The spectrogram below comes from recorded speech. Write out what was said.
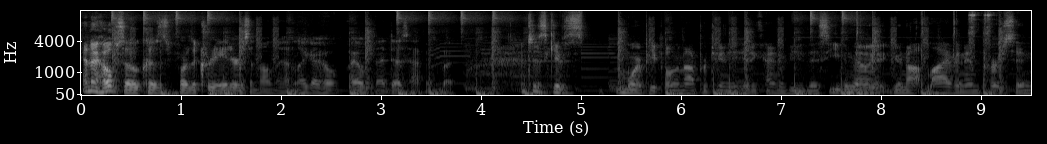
And i hope so because for the creators and all that like i hope i hope that does happen but it just gives more people an opportunity to kind of view this even though you're not live and in person.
